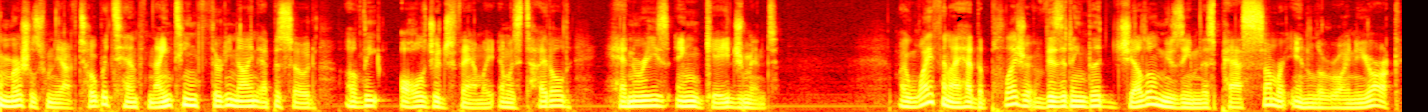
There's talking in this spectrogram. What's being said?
Commercial's from the October 10th, 1939 episode of The Aldrich Family and was titled Henry's Engagement. My wife and I had the pleasure of visiting the Jello Museum this past summer in Leroy, New York.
